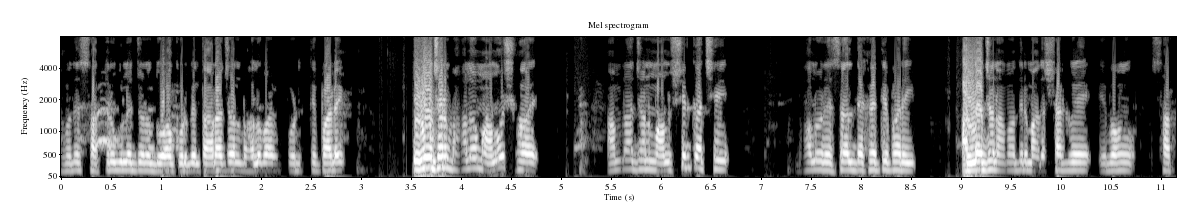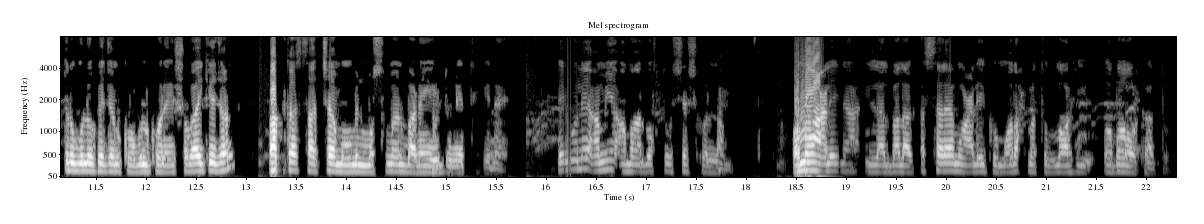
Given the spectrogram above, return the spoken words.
আমাদের ছাত্রগুলোর জন্য দোয়া করবেন তারা যেন ভালোভাবে পড়তে পারে। এবং যেন ভালো মানুষ হয় আমরা যেন মানুষের কাছে ভালো রেজাল্ট দেখাতে পারি। আল্লাহ যেন আমাদের মাদ্রাসাকে এবং ছাত্রগুলোকে যেন কবুল করে। সবাইকে যেন পাক্কা সাচ্চা মুমিন মুসলমান বানিয়ে এই দুনিয়া থেকে নেয়। এই বলে আমি আমার বক্তব্য শেষ করলাম। ওমা আলাইনা ইল্লাল বালাক আসসালামু আলাইকুম ওয়া রাহমাতুল্লাহি ওয়া বারাকাতুহু।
